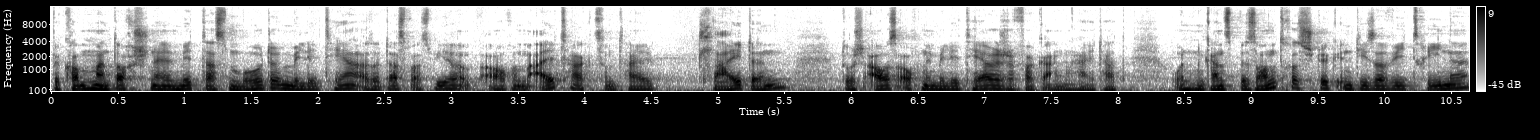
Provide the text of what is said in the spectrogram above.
bekommt man doch schnell mit, dass Mode, Militär, also das, was wir auch im Alltag zum Teil kleiden, durchaus auch eine militärische Vergangenheit hat. Und ein ganz besonderes Stück in dieser Vitrine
